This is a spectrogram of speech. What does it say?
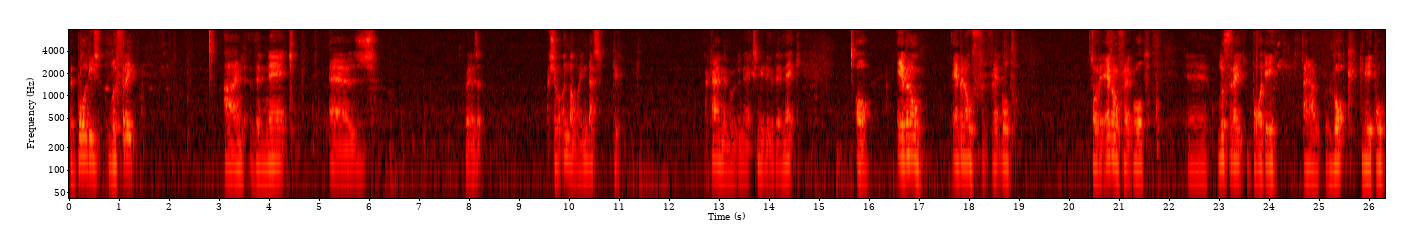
the body's Luthite and the neck is, where is it? I should have underlined this. I can't remember what the neck's made out of, the neck. Oh, ebonol, ebonol fretboard sorry, Emerald fretboard, uh, Luthite body and a rock maple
